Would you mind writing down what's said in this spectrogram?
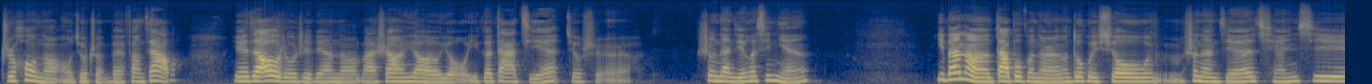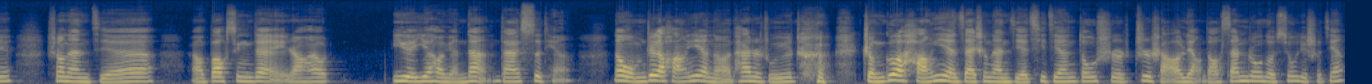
之后呢，我就准备放假了。因为在澳洲这边呢，马上要有一个大节，就是圣诞节和新年。一般呢，大部分的人呢都会休圣诞节前夕、圣诞节，然后 Boxing Day，然后还有一月一号元旦，大概四天。那我们这个行业呢，它是属于整个行业在圣诞节期间都是至少两到三周的休息时间。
